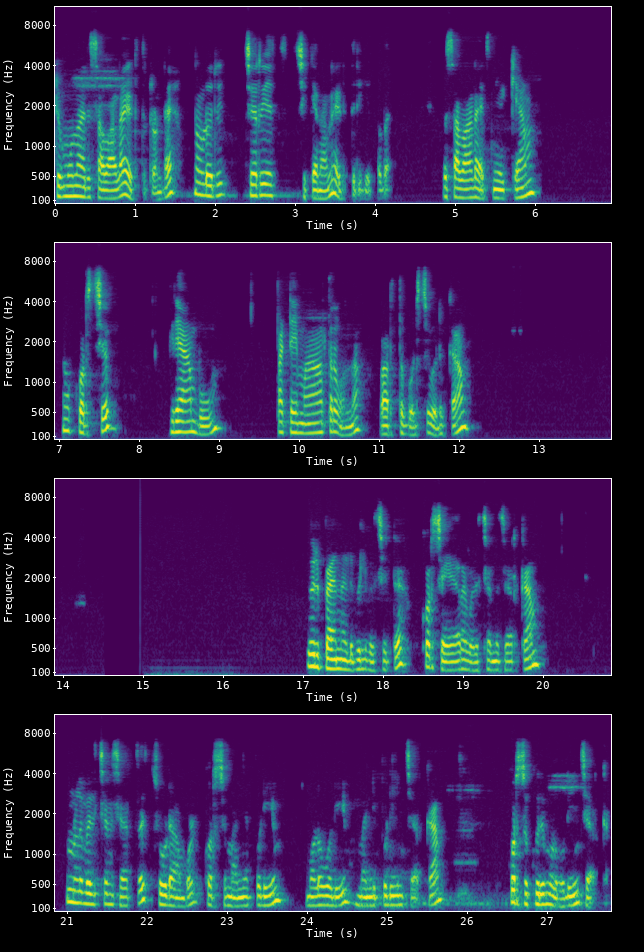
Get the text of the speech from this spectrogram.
ഒരു മൂന്നാൽ സവാള എടുത്തിട്ടുണ്ട്. നമ്മളൊരു ചെറിയ ചിക്കനാണ് എടുത്തിരിക്കുന്നത്. സവാള അരിഞ്ഞ് വയ്ക്കാം കുറച്ച് ഗ്രാമ്പൂവും പട്ടയും മാത്രം ഒന്ന് വറുത്ത് പൊടിച്ച് കൊടുക്കാം. ഒരു പാൻ അടുപ്പിൽ വെച്ചിട്ട് കുറച്ച് ഏറെ വെളിച്ചെണ്ണ ചേർക്കാം. നമ്മൾ വെളിച്ചെണ്ണ ചേർത്ത് ചൂടാകുമ്പോൾ കുറച്ച് മഞ്ഞൾപ്പൊടിയും മുളക് പൊടിയും മല്ലിപ്പൊടിയും ചേർക്കാം. കുറച്ച് കുരുമുളക് പൊടിയും ചേർക്കാം.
